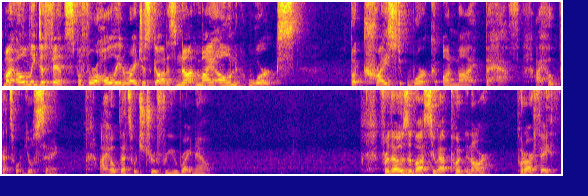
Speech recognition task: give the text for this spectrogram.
My only defense before a holy and righteous God is not my own works, but Christ's work on my behalf. I hope that's what you'll say. I hope that's what's true for you right now. For those of us who have put in our put our faith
